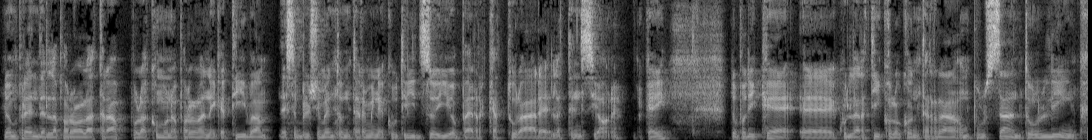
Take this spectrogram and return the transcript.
Non prendere la parola trappola come una parola negativa, è semplicemente un termine che utilizzo io per catturare l'attenzione, ok? Dopodiché, eh, quell'articolo conterrà un pulsante, un link,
